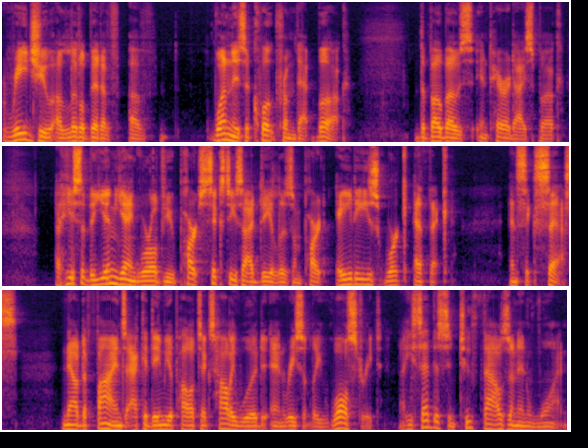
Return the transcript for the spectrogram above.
read you a little bit of, of one is a quote from that book, the Bobos in Paradise book. Uh, he said, The yin yang worldview, part 60s idealism, part 80s work ethic and success, now defines academia, politics, Hollywood, and recently Wall Street. Now, he said this in 2001.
